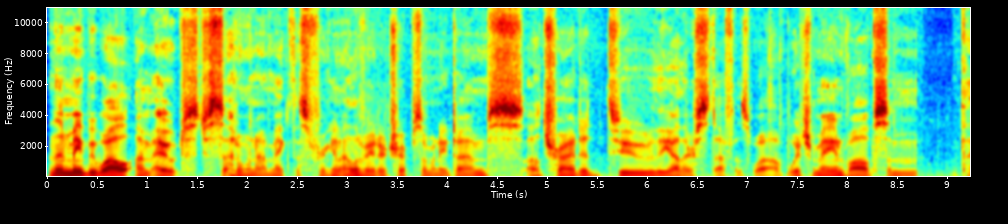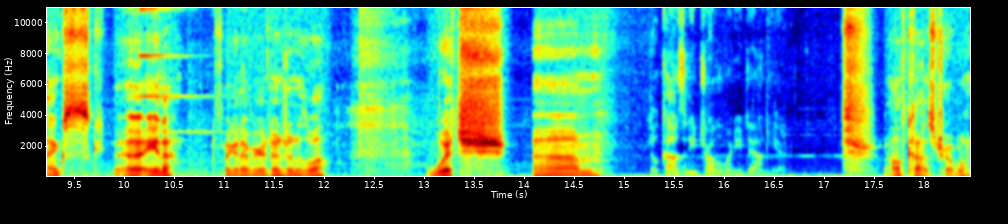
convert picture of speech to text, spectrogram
And then maybe while I'm out, just I don't want to make this freaking elevator trip so many times. I'll try to do the other stuff as well, which may involve some. Thanks, uh, Ada. If I could have your attention as well. Which, um, Don't cause any trouble when you're down here. I'll cause trouble.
